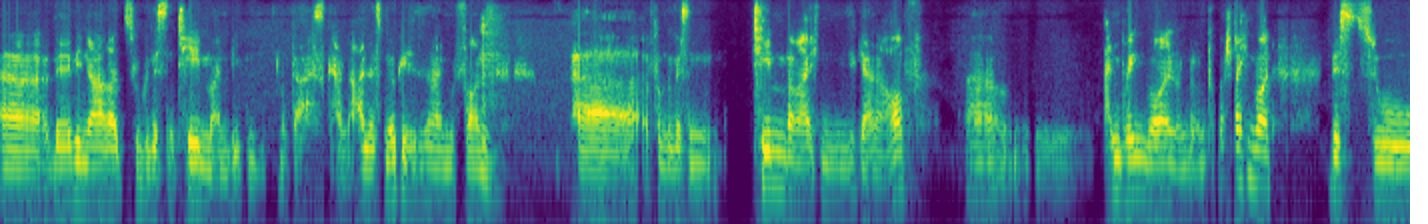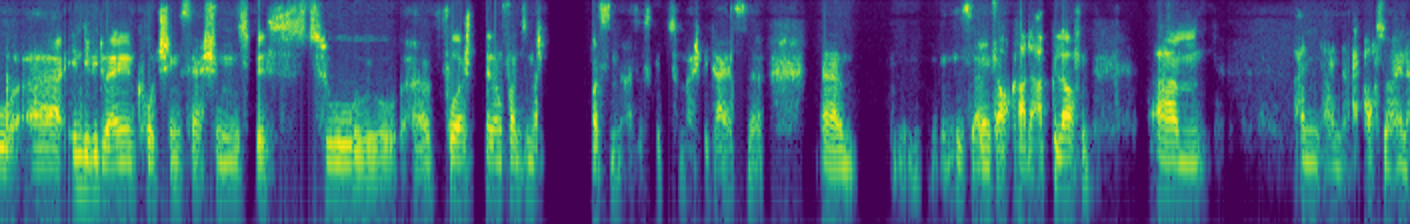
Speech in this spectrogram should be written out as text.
äh, Webinare zu gewissen Themen anbieten. Und das kann alles Mögliche sein von, äh, von gewissen Themenbereichen, die sie gerne auf äh, anbringen wollen und, und darüber sprechen wollen, bis zu äh, individuellen Coaching-Sessions, bis zu äh, Vorstellungen von zum Beispiel Kosten. Also es gibt zum Beispiel da jetzt eine, ähm, das ist allerdings auch gerade abgelaufen, ähm, ein, ein, auch so ein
